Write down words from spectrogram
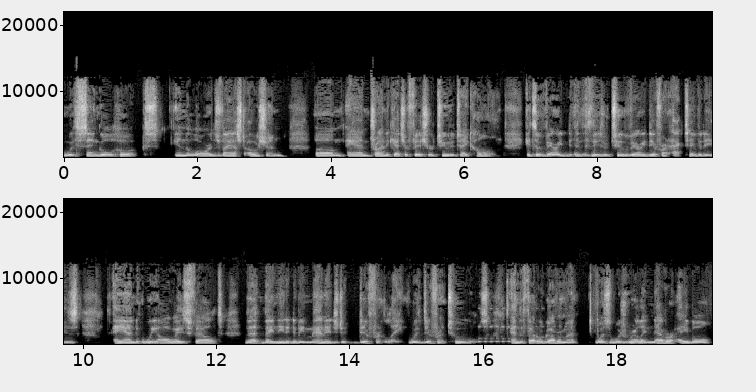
with single hooks in the Lord's vast ocean um, and trying to catch a fish or two to take home. It's a very, these are two very different activities. And we always felt that they needed to be managed differently with different tools. And the federal government was was really never able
